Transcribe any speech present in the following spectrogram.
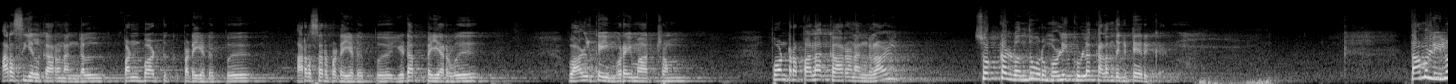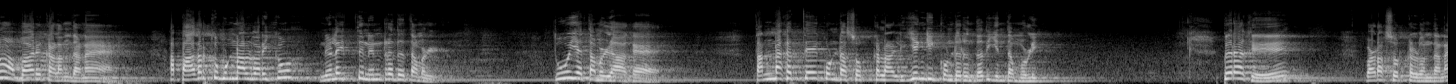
அரசியல் காரணங்கள் பண்பாட்டு படையெடுப்பு அரசர் படையெடுப்பு இடப்பெயர்வு வாழ்க்கை முறை மாற்றம் போன்ற பல காரணங்களால் சொற்கள் வந்து ஒரு மொழிக்குள்ளே கலந்துக்கிட்டே இருக்கு. தமிழிலும் அவ்வாறு கலந்தன. அப்போ அதற்கு முன்னால் வரைக்கும் நிலைத்து நின்றது தமிழ். தூய தமிழாக தன்னகத்தே கொண்ட சொற்களால் இயங்கிக் கொண்டிருந்தது இந்த மொழி. பிறகு வட சொற்கள் வந்தன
